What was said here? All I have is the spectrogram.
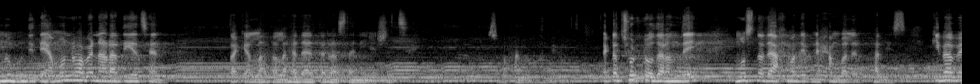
অনুভূতিতে এমন ভাবে নাড়া দিয়েছেন, তাকে আল্লাহ তাআলা হেদায়েতের রাস্তায় নিয়ে এসেছে। একটা ছোট্ট উদাহরণ দেই, মুসনাদে আহমদ ইবনে হাম্বালের হাদিস। কীভাবে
